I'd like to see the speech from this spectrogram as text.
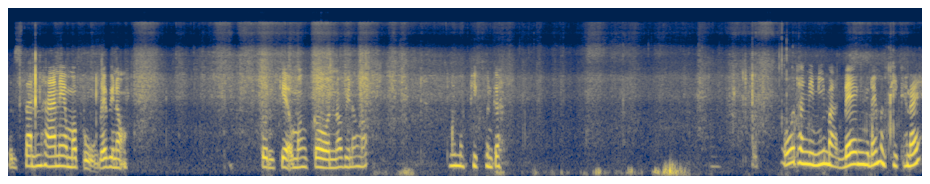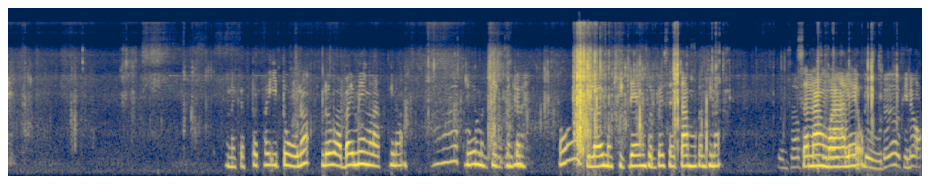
เป็นสันหาแนวมาปลูกได้พี่น้องต้นแก้วมังกรเนาะพี่น้องเนาะนี่มาพริกเพิ่นกะโอ้ทางนี้มีหมากแดงอยู่ได้หมากพริกเห็นไหมอันนี้ก็ต้นพระอีตูเนาะหรือว่าใบแมงลักพี่น้องเด้มาพริกมันกันนะโอ้ยสิร้อยมาพริกแดงเพิ่นไปใส่ตำกันพี่น้อง สนั่งว่าแล้ว ดูเด้อพี่น้อง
